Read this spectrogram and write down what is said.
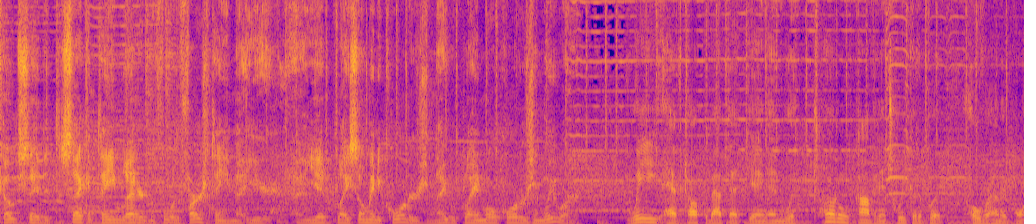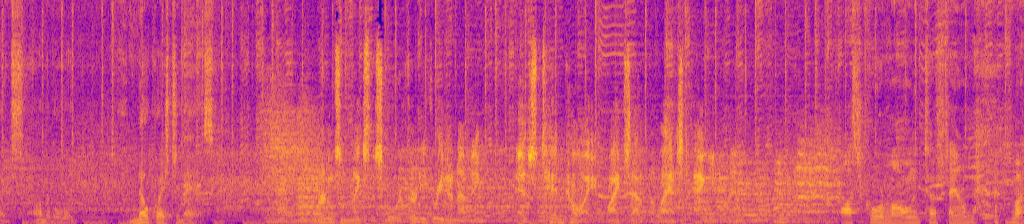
Coach said that the second team lettered before the first team that year. Uh, you had to play so many quarters, and they were playing more quarters than we were. We have talked about that game, and with total confidence, we could have put over 100 points on the board. No question asked. Bertelsen makes the score 33 to nothing as Ted Koy wipes out the last Aggie defender. I scored my only touchdown of my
